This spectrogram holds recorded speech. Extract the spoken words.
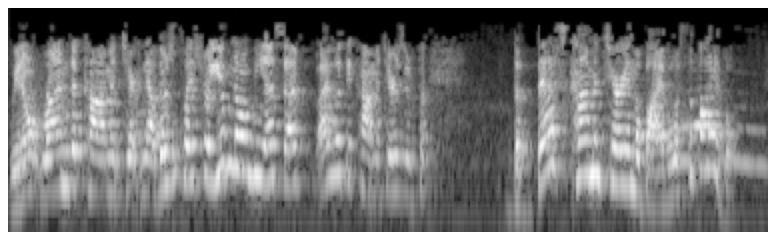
We don't run to commentary. Now, there's a place where you've known me. Yes, I, I look at commentaries. The best commentary in the Bible is the Bible.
